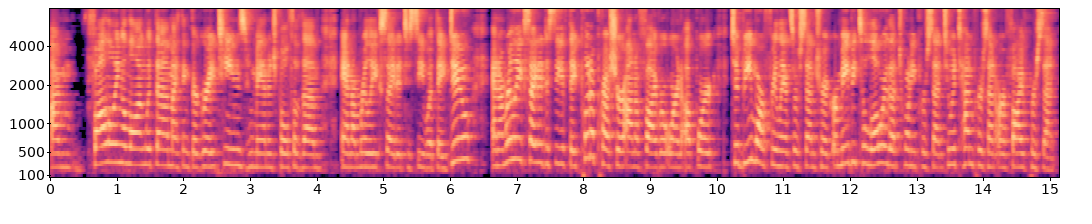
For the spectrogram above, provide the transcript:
I'm following along with them. I think they're great teams who manage both of them, and I'm really excited to see what they do. And I'm really excited to see if they put a pressure on a Fiverr or an Upwork to be more freelancer centric, or maybe to lower that 20% to a 10% or a 5%.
